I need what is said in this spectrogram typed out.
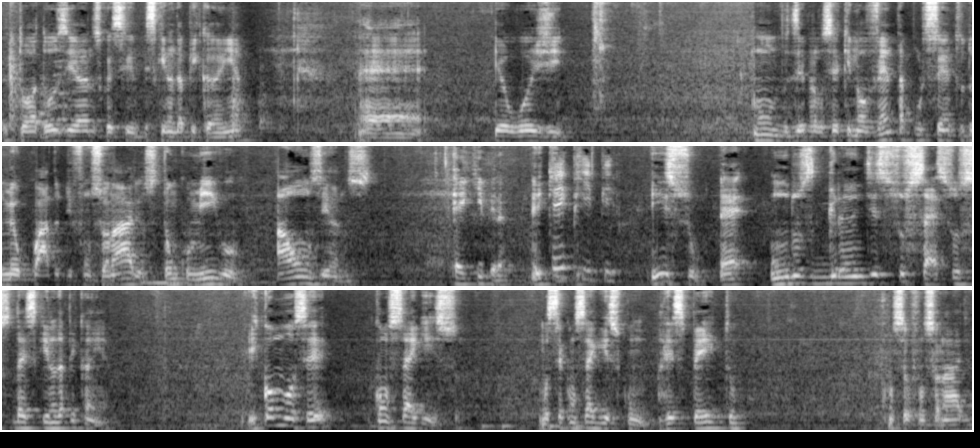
eu tô há 12 anos com esse esquina da picanha. É, eu hoje, vamos dizer para você que 90% do meu quadro de funcionários estão comigo há 11 anos. É equipe, né? Equipe. Equipe. Isso é um dos grandes sucessos da esquina da picanha. E como você consegue isso? Você consegue isso com respeito com seu funcionário.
